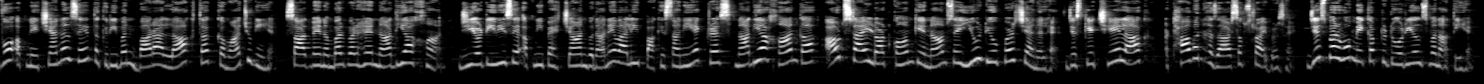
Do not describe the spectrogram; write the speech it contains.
वो अपने चैनल से तकरीबन 12 लाख तक कमा चुकी हैं। सातवें नंबर पर है नादिया खान। जियो टीवी से अपनी पहचान बनाने वाली पाकिस्तानी एक्ट्रेस नादिया खान का आउटस्टाइल डॉट कॉम के नाम से यूट्यूब पर चैनल है, जिसके छह लाख अठावन हज़ार सब्सक्राइबर्स हैं, जिस पर वो मेकअप ट्यूटोरियल्स बनाती है।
